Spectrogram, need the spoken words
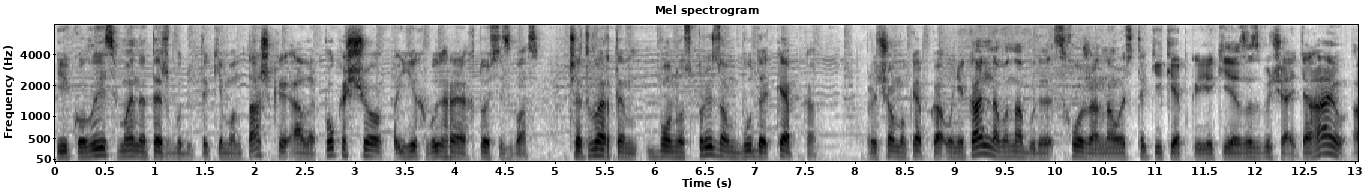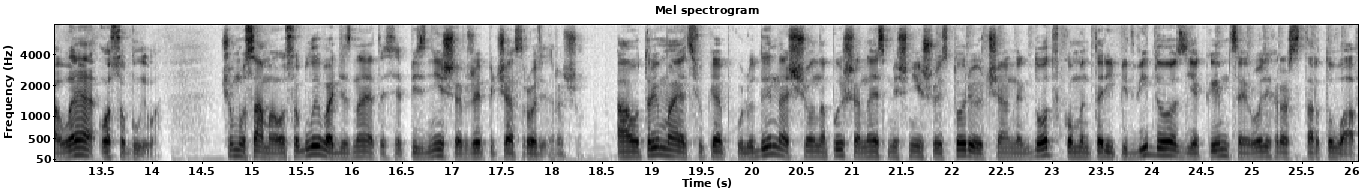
І колись в мене теж будуть такі монтажки, але поки що їх виграє хтось із вас. Четвертим бонус-призом буде кепка. Причому кепка унікальна, вона буде схожа на ось такі кепки, які я зазвичай тягаю, але особлива. Чому саме особлива, дізнаєтеся пізніше вже під час розіграшу. А отримає цю кепку людина, що напише найсмішнішу історію чи анекдот в коментарі під відео, з яким цей розіграш стартував.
